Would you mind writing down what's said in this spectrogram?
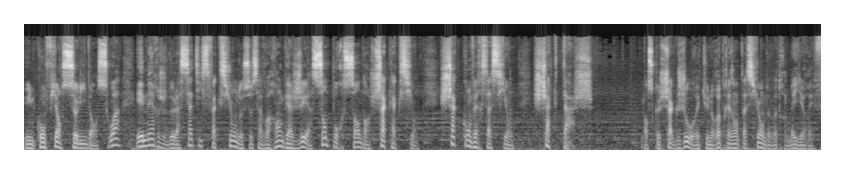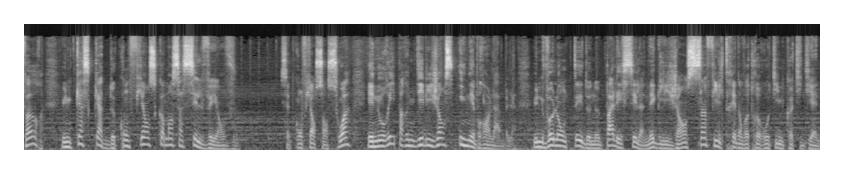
Une confiance solide en soi émerge de la satisfaction de se savoir engagé à 100% dans chaque action, chaque conversation, chaque tâche. Lorsque chaque jour est une représentation de votre meilleur effort, une cascade de confiance commence à s'élever en vous. Cette confiance en soi est nourrie par une diligence inébranlable, une volonté de ne pas laisser la négligence s'infiltrer dans votre routine quotidienne.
